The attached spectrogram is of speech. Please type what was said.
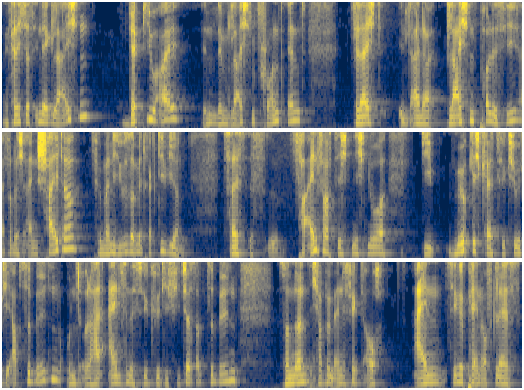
dann kann ich das in der gleichen Web UI, in dem gleichen Frontend, vielleicht in einer gleichen Policy einfach durch einen Schalter für meine User mit aktivieren. Das heißt, es vereinfacht sich nicht nur die Möglichkeit, Security abzubilden und oder halt einzelne Security Features abzubilden, sondern ich habe im Endeffekt auch einen Single Pane of Glass.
